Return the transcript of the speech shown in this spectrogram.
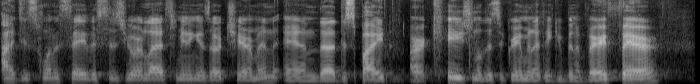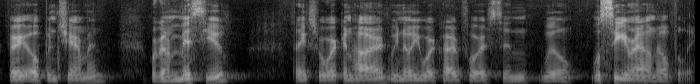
I just want to say this is your last meeting as our chairman, and uh, despite our occasional disagreement, I think you've been a very fair, very open chairman. We're going to miss you. Thanks for working hard. We know you work hard for us, and we'll, we'll see you around, hopefully.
